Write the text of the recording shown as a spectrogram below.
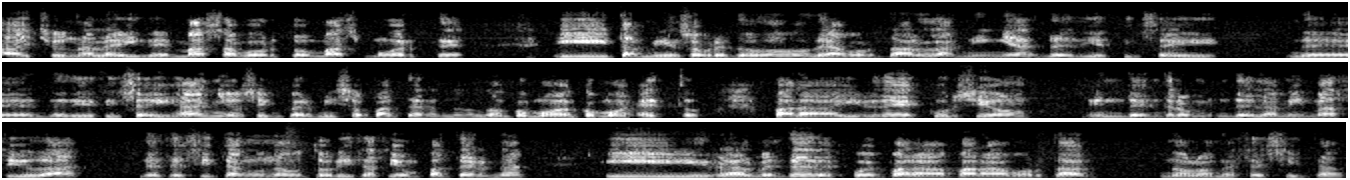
ha hecho una ley de más aborto, más muerte y también, sobre todo, de abortar las niñas de 16 de, de 16 años sin permiso paterno, ¿no? ¿Cómo, ¿Cómo es esto? Para ir de excursión dentro de la misma ciudad necesitan una autorización paterna y realmente después para, para abortar no lo necesitan.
